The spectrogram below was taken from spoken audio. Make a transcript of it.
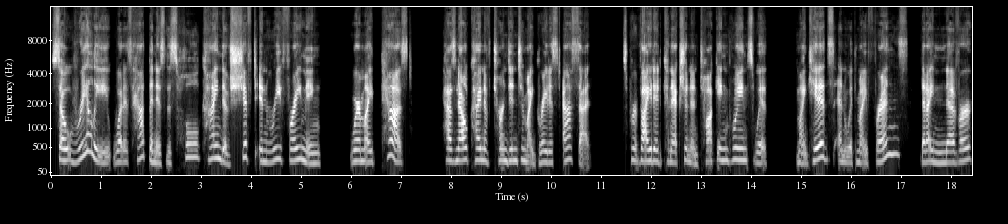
So, really, what has happened is this whole kind of shift in reframing where my past has now kind of turned into my greatest asset. It's provided connection and talking points with my kids and with my friends that I never,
